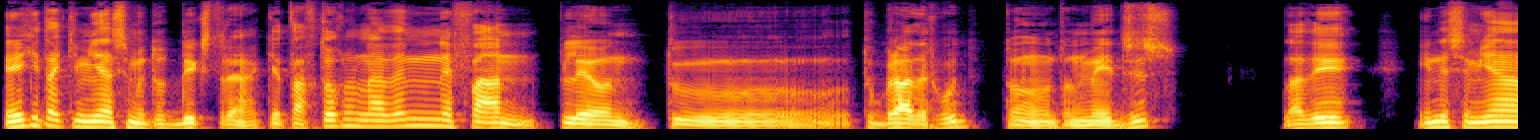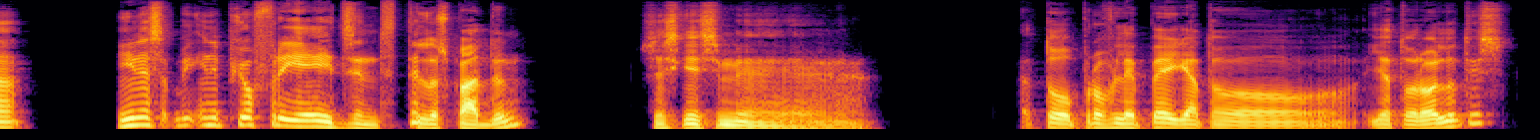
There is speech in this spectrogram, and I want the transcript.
έχει τα κοιμιάσει με τον Dijkstra και ταυτόχρονα δεν είναι fan πλέον του, του Brotherhood, των, των Mages. Δηλαδή είναι σε μια. Είναι, είναι πιο free agent τέλος πάντων σε σχέση με το προβλεπέ για το, για το ρόλο της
